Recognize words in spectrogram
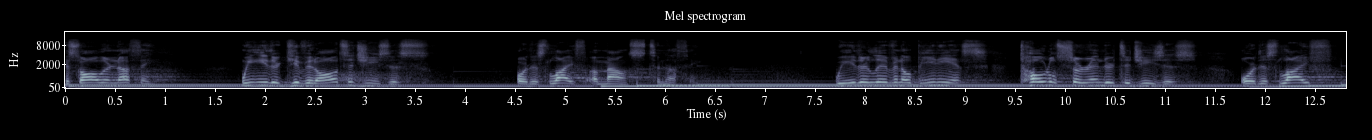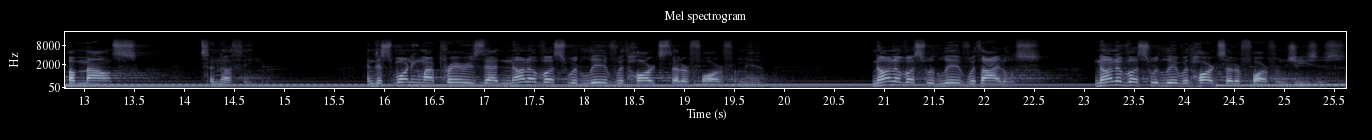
It's all or nothing. We either give it all to Jesus or this life amounts to nothing. We either live in obedience, total surrender to Jesus, or this life amounts to nothing. And this morning, my prayer is that none of us would live with hearts that are far from Him. None of us would live with idols. None of us would live with hearts that are far from Jesus.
